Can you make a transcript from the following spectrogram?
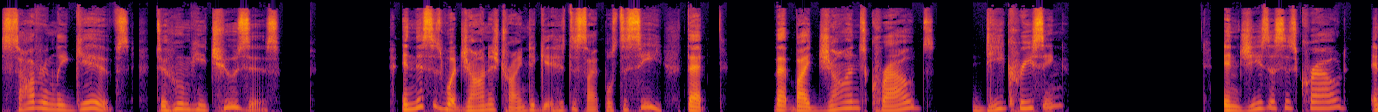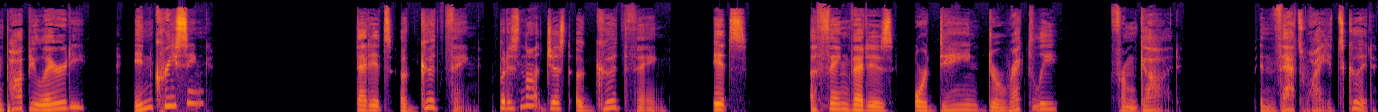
sovereignly gives to whom he chooses. And this is what John is trying to get his disciples to see that that by John's crowds decreasing and Jesus's crowd and popularity increasing that it's a good thing. But it's not just a good thing. It's a thing that is ordained directly from God. And that's why it's good.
